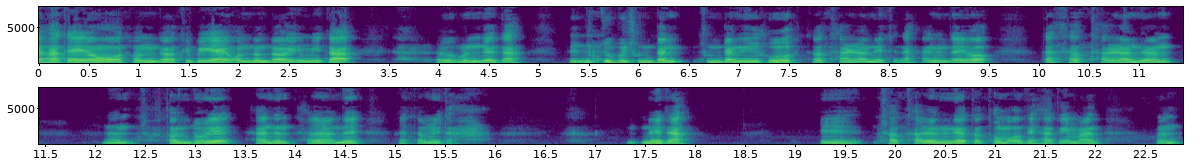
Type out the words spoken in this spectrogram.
안녕하세요. 전자TV의 원던더입니다. 여러분, 내가 유튜브 중단, 중단 이후 첫 촬영이 시작하는데요. 자, 첫는 전도에 하는 촬영을 했습니다. 내가 이첫 촬영에서 좀 어색하지만, 음,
